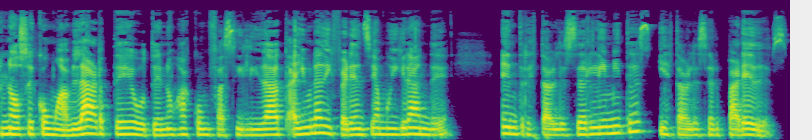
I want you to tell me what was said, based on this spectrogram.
no sé cómo hablarte o te enojas con facilidad. Hay una diferencia muy grande entre establecer límites y establecer paredes.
